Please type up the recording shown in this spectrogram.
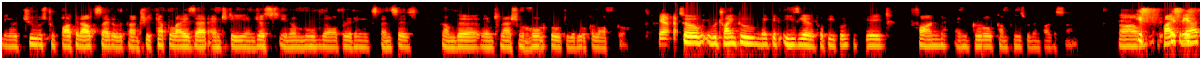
you know, choose to park it outside of the country, capitalize that entity, and just you know move the operating expenses from the, the international holdco to the local opco. Yeah. So we're trying to make it easier for people to create, fund, and grow companies within Pakistan. Um, is, prior is, to that,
